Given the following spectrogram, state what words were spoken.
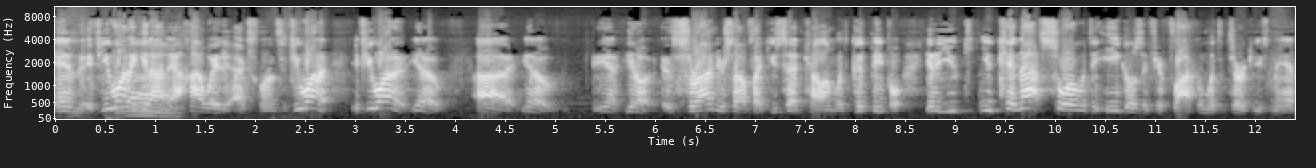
and if you want to get on that highway to excellence, if you want to, if you want to, you know, uh, you know, you you know, surround yourself, like you said, Colin, with good people. You know, you you cannot soar with the eagles if you're flocking with the turkeys, man.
